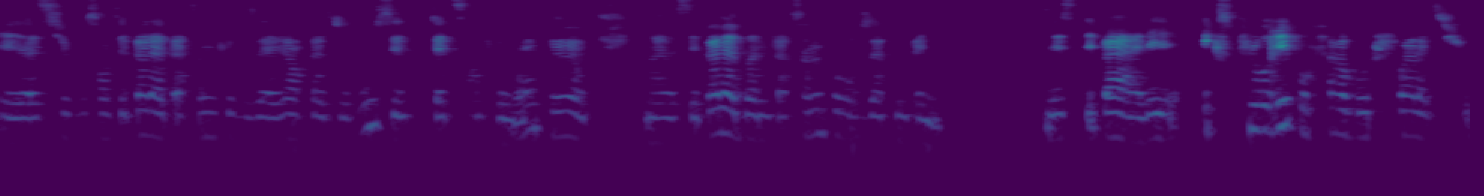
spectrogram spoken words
et euh, si vous ne sentez pas la personne que vous avez en face de vous, c'est peut-être simplement que euh, ce n'est pas la bonne personne pour vous accompagner. N'hésitez pas à aller explorer pour faire votre choix là-dessus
